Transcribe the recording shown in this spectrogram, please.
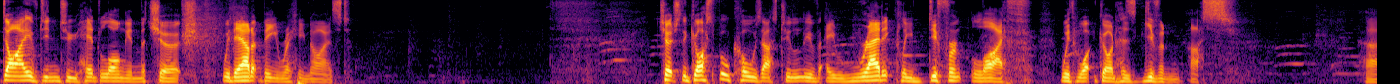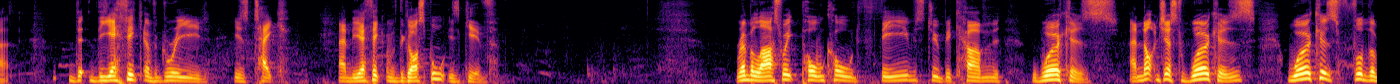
dived into headlong in the church without it being recognized. Church, the gospel calls us to live a radically different life with what God has given us. Uh, the, the ethic of greed is take, and the ethic of the gospel is give. Remember last week, Paul called thieves to become workers, and not just workers, workers for the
